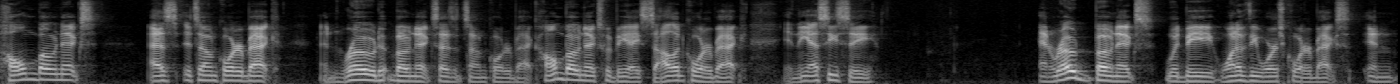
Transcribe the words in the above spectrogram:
home Bo Nix as its own quarterback and road Bo Nix as its own quarterback, home Bo Nix would be a solid quarterback in the SEC. And road Bo Nix would be one of the worst quarterbacks in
